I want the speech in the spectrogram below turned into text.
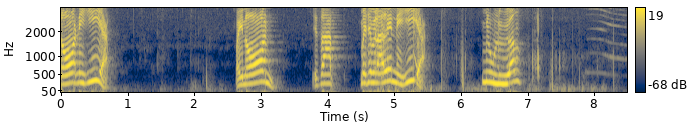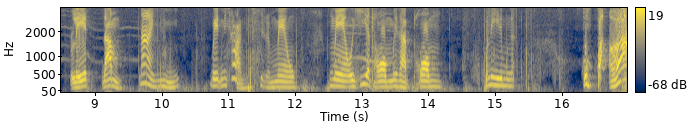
นอนไอ้เหี้ยไปนอนไอ้สัตว์ไม่ใช่เวลาเล่นไอ้เหี้ยไม่รู้เหลืองเลดดำหน้าหีเบ็ดนี่ฉันเหี้ยแมว แมวไอ้เหี้ยทอมไอ้สัตว์ทอมมันนี่มึงอะกูปะเออ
